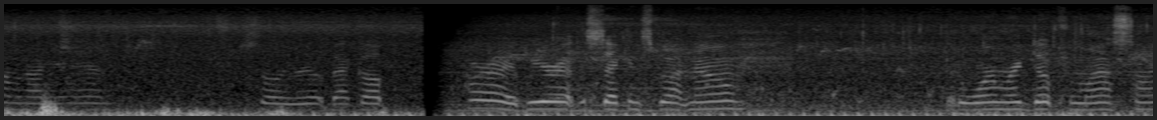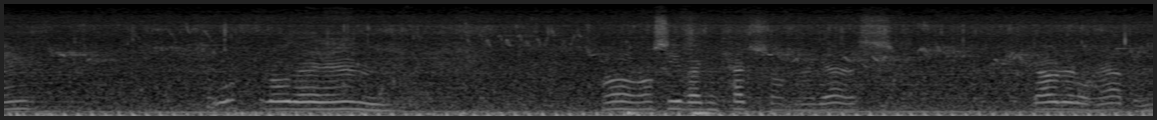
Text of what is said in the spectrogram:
coming out of your hand, slowly reel it back up. Alright, we are at the second spot now. Got a worm rigged up from last time. We'll throw that in. Well, I'll see if I can catch something, I guess. Doubt it'll happen.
